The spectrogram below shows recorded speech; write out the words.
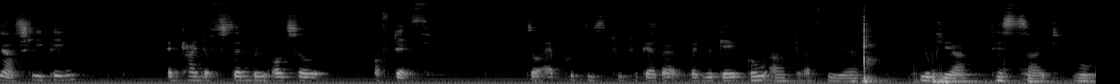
yeah, sleeping, and kind of symbol also of death. So I put these two together when you ga- go out of the um, nuclear test site room.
